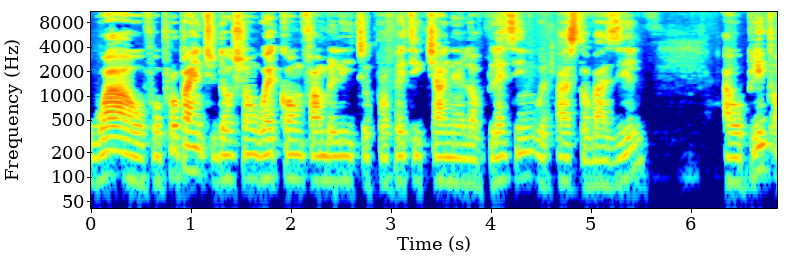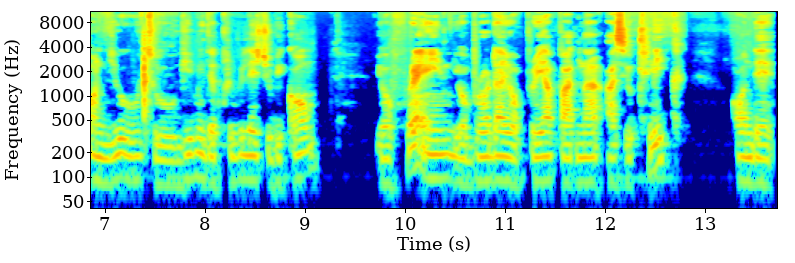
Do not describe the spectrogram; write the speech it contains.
Wow, for proper introduction, welcome family to Prophetic Channel of Blessing with Pastor Basil. I will plead on you to give me the privilege to become your friend, your brother, your prayer partner as you click on the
